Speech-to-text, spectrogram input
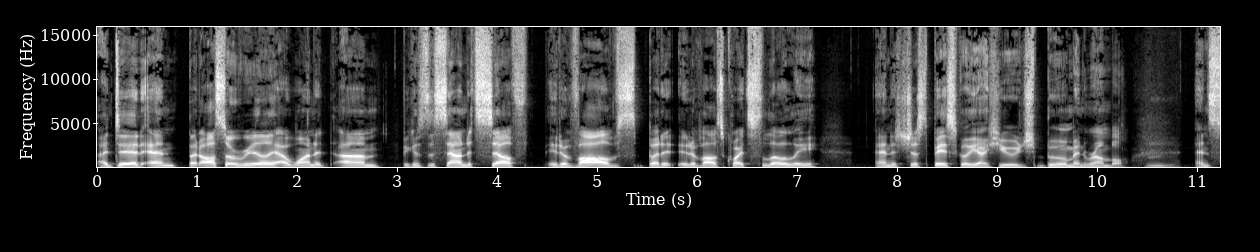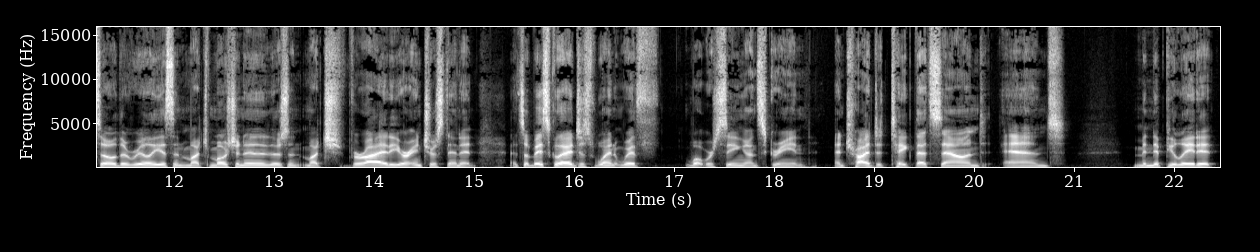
I did, and but also really I wanted um, because the sound itself it evolves, but it, it evolves quite slowly, and it's just basically a huge boom and rumble, and so there really isn't much motion in it. There isn't much variety or interest in it, and so basically I just went with what we're seeing on screen and tried to take that sound and manipulate it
